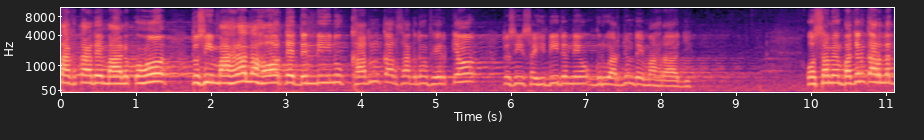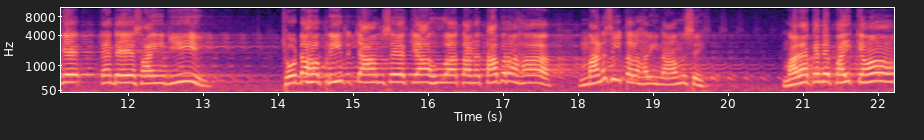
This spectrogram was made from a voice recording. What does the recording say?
ਤਖਤਾਂ ਦੇ ਮਾਲਕ ਹੋ, ਤੁਸੀਂ ਮਹਾਰਾ ਲਾਹੌਰ ਤੇ ਦਿੱਲੀ ਨੂੰ ਖਤਮ ਕਰ ਸਕਦੇ ਹੋ। ਫਿਰ ਕਿਉਂ? ਤੁਸੀਂ ਸ਼ਹੀਦੀ ਦਿੰਦੇ ਹੋ ਗੁਰੂ ਅਰਜੁਨ ਦੇ ਮਹਾਰਾਜ ਜੀ। ਉਸ ਸਮੇਂ ਵਜਨ ਕਰਨ ਲੱਗੇ, ਕਹਿੰਦੇ "ਏ ਸਾਈਂ ਜੀ ਛੋਡਾ ਪ੍ਰੀਤ ਚਾਮ ਸੇ, ਕਿਆ ਹੁਆ ਤਨ ਤਬ ਰਹਾ, ਮਨ ਸੀਤਲ ਹਰੀ ਨਾਮ ਸੇ। ਮਾਰਾ ਕਹਿੰਦੇ, ਭਾਈ ਕਿਉਂ?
